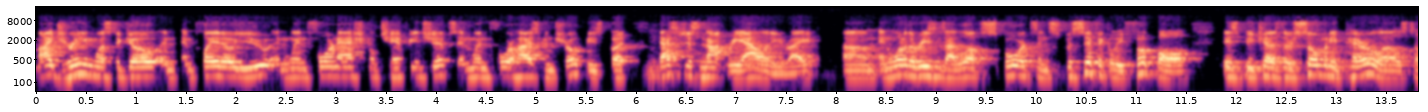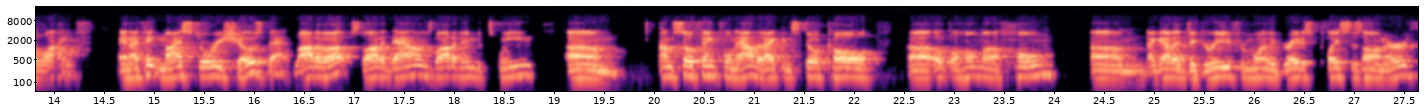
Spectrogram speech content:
my dream was to go and, and play at OU and win four national championships and win four Heisman trophies, but that's just not reality, right? Um, and one of the reasons I love sports and specifically football is because there's so many parallels to life. And I think my story shows that a lot of ups, a lot of downs, a lot of in between. Um, I'm so thankful now that I can still call uh, Oklahoma home. Um, I got a degree from one of the greatest places on earth.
